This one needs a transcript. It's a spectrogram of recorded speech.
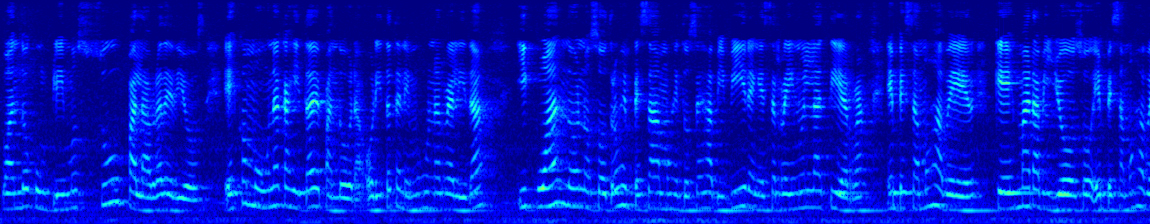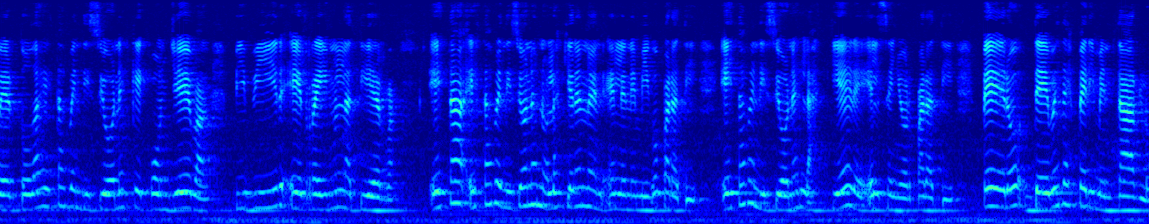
cuando cumplimos su palabra de Dios. Es como una cajita de Pandora. Ahorita tenemos una realidad y cuando nosotros empezamos entonces a vivir en ese reino en la tierra, empezamos a ver que es maravilloso, empezamos a ver todas estas bendiciones que conllevan vivir el reino en la tierra. estas bendiciones no las quiere el, el enemigo para ti, estas bendiciones las quiere el Señor para ti, pero debes de experimentarlo,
